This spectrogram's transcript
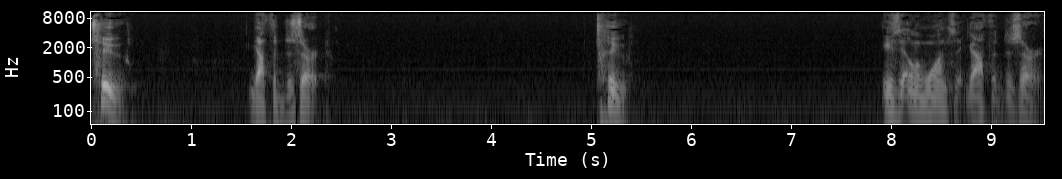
two got the dessert. Two is the only ones that got the dessert.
